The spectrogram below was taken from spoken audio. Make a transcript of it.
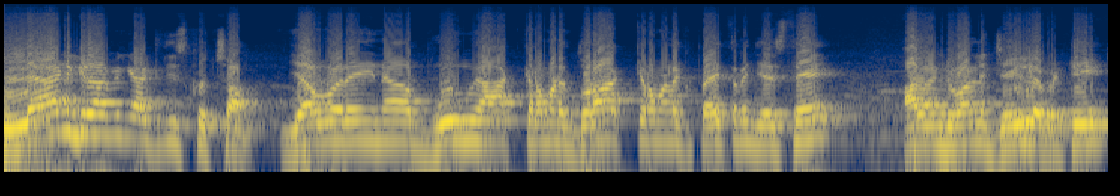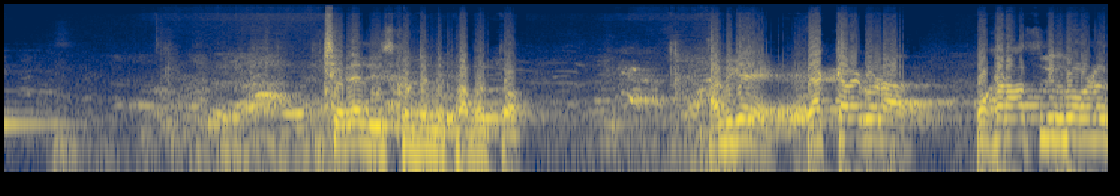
ల్యాండ్ గ్రాబింగ్ యాక్ట్ తీసుకొచ్చాం. ఎవరైనా భూమి ఆక్రమణ దురాక్రమణకు ప్రయత్నం చేస్తే అలాంటి వాళ్ళని జైల్లో పెట్టి చర్యలు తీసుకుంటుంది ప్రభుత్వం. అందుకే ఎక్కడ కూడా ఒక రాష్ట్రం ఇంకోడు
